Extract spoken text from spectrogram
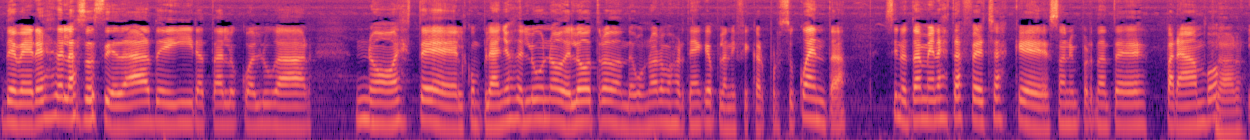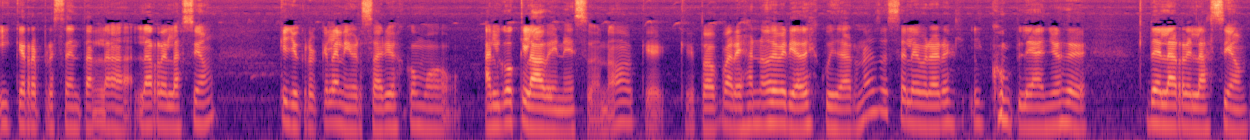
deberes de la sociedad de ir a tal o cual lugar, no este, el cumpleaños del uno o del otro, donde uno a lo mejor tiene que planificar por su cuenta sino también estas fechas que son importantes para ambos y que representan la, la relación, que yo creo que el aniversario es como algo clave en eso, ¿no? Que, que toda pareja no debería descuidar, ¿no? Es de celebrar el, cumpleaños de, de, la relación.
